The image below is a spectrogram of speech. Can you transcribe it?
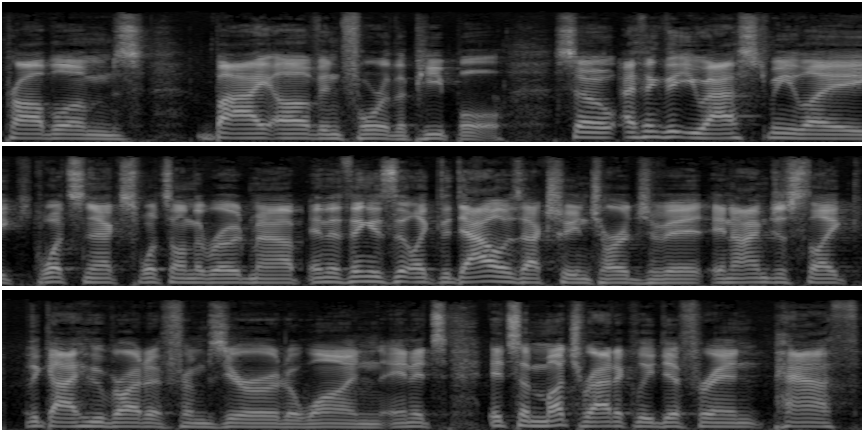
problems by, of, and for the people. So I think that you asked me, like, what's next? What's on the roadmap? And the thing is that, like, the DAO is actually in charge of it. And I'm just like the guy who brought it from zero to one. And it's, it's a much radically different path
